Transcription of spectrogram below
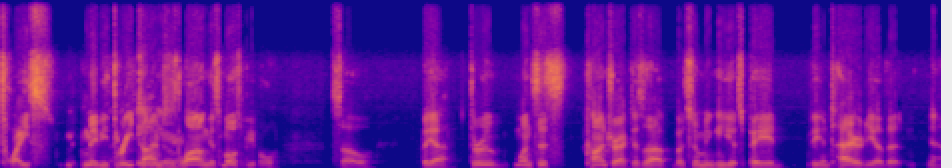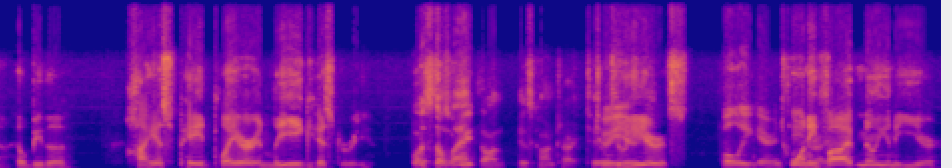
twice, maybe three A times as long as most people. So, but yeah, through once this contract is up, assuming he gets paid the entirety of it, yeah, he'll be the highest paid player in league history. what's the So we- length on his contract too? Two Two years. years, Fully guaranteed. twenty right? five million a year.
